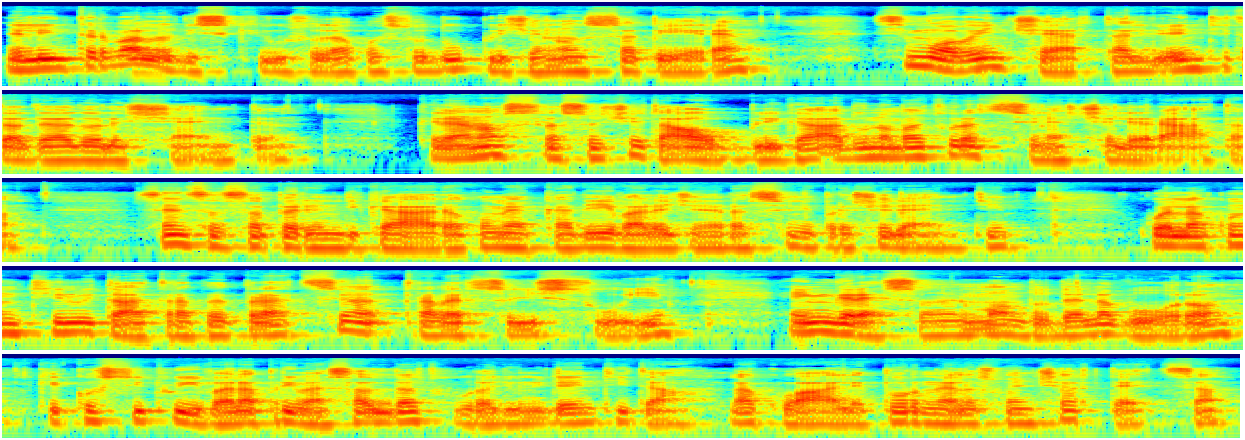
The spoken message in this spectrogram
Nell'intervallo dischiuso da questo duplice non sapere si muove incerta l'identità dell'adolescente, che la nostra società obbliga ad una maturazione accelerata, senza saper indicare, come accadeva alle generazioni precedenti, quella continuità tra preparazione attraverso gli studi e ingresso nel mondo del lavoro che costituiva la prima saldatura di un'identità, la quale, pur nella sua incertezza,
